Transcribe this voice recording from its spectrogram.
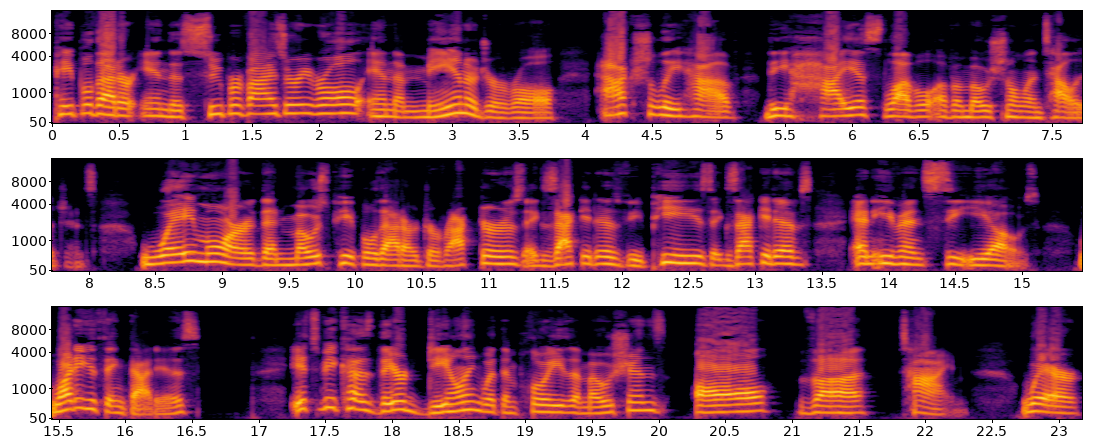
people that are in the supervisory role and the manager role actually have the highest level of emotional intelligence, way more than most people that are directors, executives, VPs, executives, and even CEOs. Why do you think that is? It's because they're dealing with employees' emotions all the time, where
